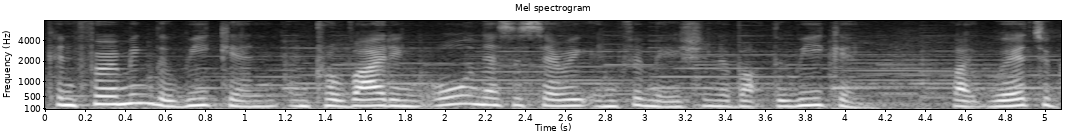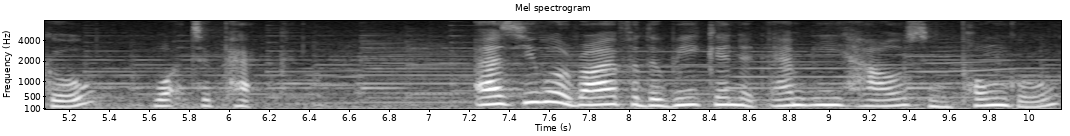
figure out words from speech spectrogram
confirming the weekend and providing all necessary information about the weekend, like where to go, what to pack. As you arrive for the weekend at ME House in Punggol,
